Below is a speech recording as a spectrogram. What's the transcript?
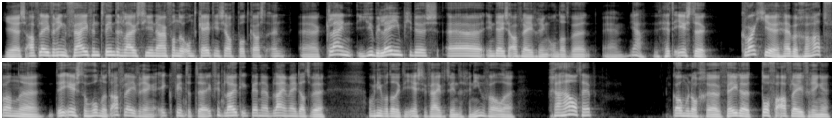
Yes, aflevering 25 luister je naar van de Ontketen Jezelf podcast. Een uh, klein jubileumpje dus uh, in deze aflevering, omdat we uh, ja, het eerste kwartje hebben gehad van de eerste 100 afleveringen. Ik vind het, ik vind het leuk, ik ben blij mee dat we, of in ieder geval dat ik die eerste 25 in ieder geval gehaald heb. Er komen nog vele toffe afleveringen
